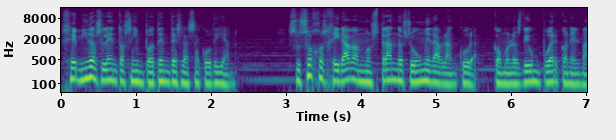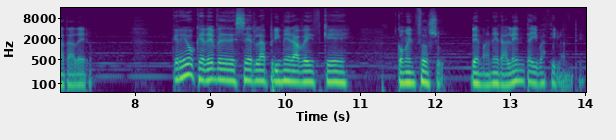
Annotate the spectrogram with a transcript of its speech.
Gemidos lentos e impotentes la sacudían. Sus ojos giraban mostrando su húmeda blancura, como los de un puerco en el matadero. Creo que debe de ser la primera vez que... comenzó su, de manera lenta y vacilante.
